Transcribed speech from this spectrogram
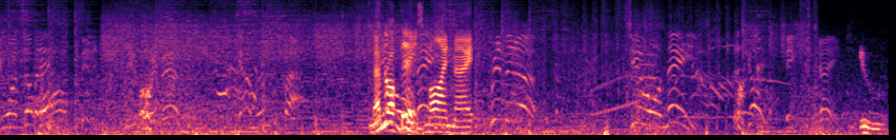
You want some of this? That Not rock dead. thing's mine, mate. Rip it up. Chew on these. Let's go. Keep the change. You.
